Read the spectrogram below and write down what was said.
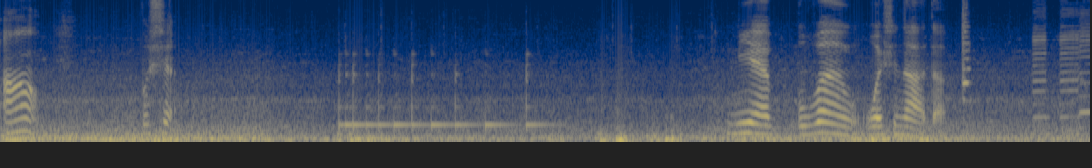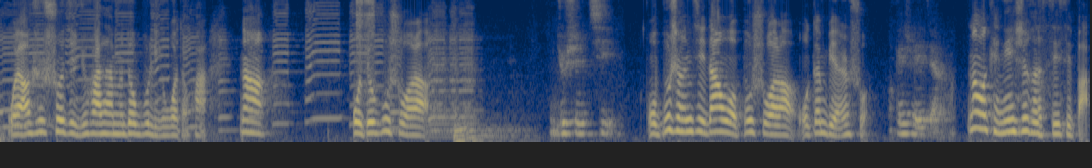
啊，不是。你也不问我是哪的。我要是说几句话他们都不理我的话，那我就不说了。你就生气。我不生气，但我不说了。我跟别人说，跟谁讲？那我肯定是和 C C 吧。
